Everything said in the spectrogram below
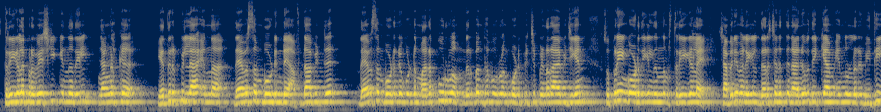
സ്ത്രീകളെ പ്രവേശിക്കുന്നതിൽ ഞങ്ങൾക്ക് എതിർപ്പില്ല എന്ന ദേവസ്വം ബോർഡിന്റെ അഫ്ഡാവിറ്റ് ദേവസ്വം ബോർഡിനെ കൊണ്ട് മനഃപൂർവം നിർബന്ധപൂർവം കൊടുപ്പിച്ച് പിണറായി വിജയൻ സുപ്രീം കോടതിയിൽ നിന്നും സ്ത്രീകളെ ശബരിമലയിൽ ദർശനത്തിന് അനുവദിക്കാം എന്നുള്ളൊരു വിധി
